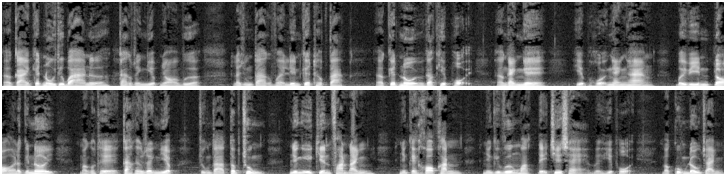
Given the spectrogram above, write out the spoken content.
Ờ, cái kết nối thứ ba nữa, các doanh nghiệp nhỏ vừa, là chúng ta cũng phải liên kết hợp tác ờ, kết nối với các hiệp hội ngành nghề, hiệp hội ngành hàng. Bởi vì đó là cái nơi mà có thể các cái doanh nghiệp chúng ta tập trung những ý kiến phản ánh, những cái khó khăn, những cái vướng mắc để chia sẻ với hiệp hội và cùng đấu tranh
